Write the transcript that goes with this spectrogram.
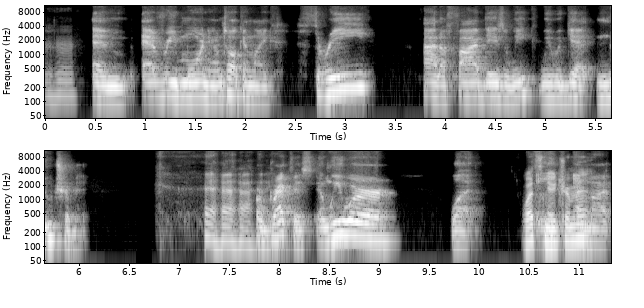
Mhm. and every morning i'm talking like three out of five days a week we would get Nutrament for breakfast and we were what what's Nutrament my-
